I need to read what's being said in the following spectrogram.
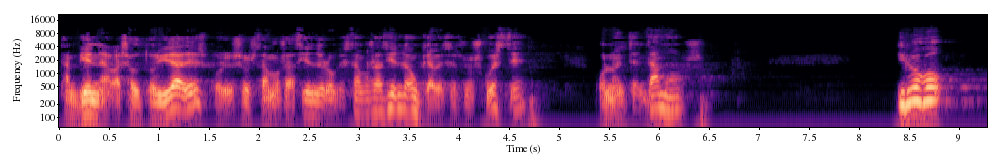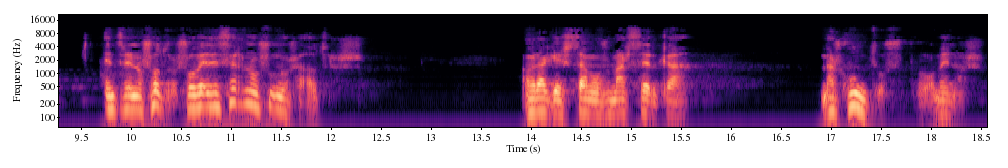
también a las autoridades, por eso estamos haciendo lo que estamos haciendo, aunque a veces nos cueste o no entendamos. Y luego, entre nosotros, obedecernos unos a otros. Ahora que estamos más cerca, más juntos, por lo menos,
